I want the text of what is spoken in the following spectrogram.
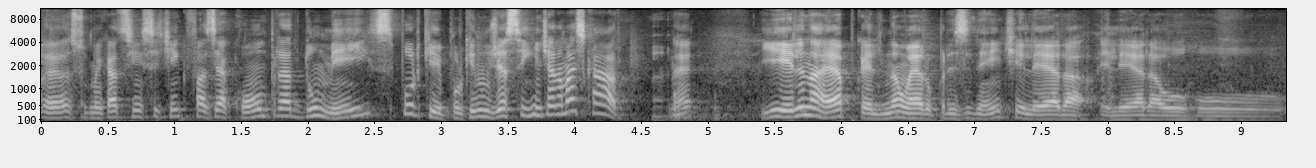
é, supermercado sim, você tinha que fazer a compra do mês, por quê? Porque no dia seguinte era mais caro, né? E ele na época, ele não era o presidente, ele era, ele era o, o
